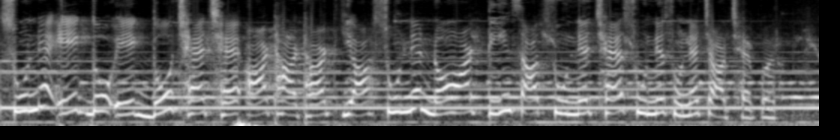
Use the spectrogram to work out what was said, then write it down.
शून्य एक दो एक दो छः छः आठ आठ आठ या शून्य नौ आठ तीन सात शून्य छः शून्य शून्य चार छः पर।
